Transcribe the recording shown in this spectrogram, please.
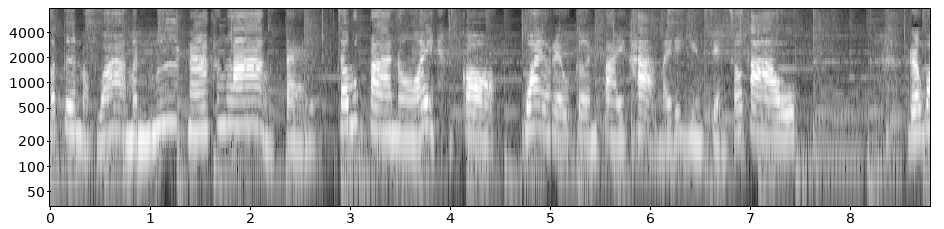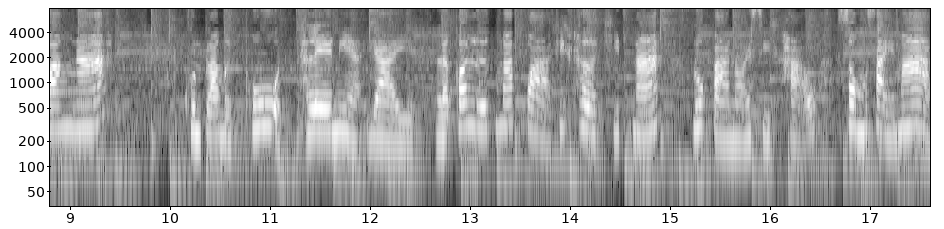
ก็เตือนบอกว่ามันมืดนะข้างล่าง แต่เจ้าลูกปลาน้อย ก็ว่ายเร็วเกินไปค่ะ ไม่ได้ยินเสียงเจ้าเต่า ระวังนะ คุณปลาหมึกพูด ทะเลเนี่ยใหญ่ แล้วก็ลึกมากกว่าที่เธอคิดนะ ลูกปลาน้อยสีขาวสงสัยมาก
